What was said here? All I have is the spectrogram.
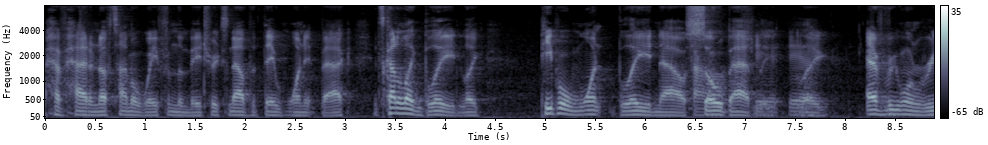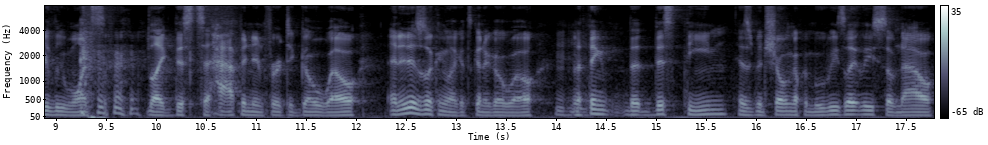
have had enough time away from the Matrix now that they want it back. It's kind of like Blade. Like people want Blade now so Oh, badly. shit, yeah. Like everyone really wants like this to happen and for it to go well. And it is looking like it's gonna go well. Mm-hmm. And I think that this theme has been showing up in movies lately. So now,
